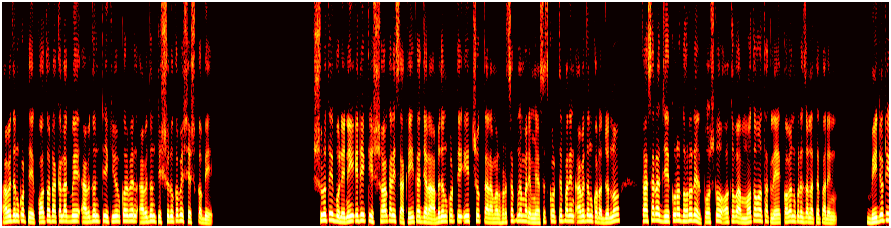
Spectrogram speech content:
আবেদন করতে কত টাকা লাগবে, আবেদনটি কীভাবে করবেন, আবেদনটি শুরু কবে, শেষ কবে? শুরুতেই বলে নিই, এটি একটি সরকারি চাকরি, তাই যারা আবেদন করতে ইচ্ছুক তারা আমার হোয়াটসঅ্যাপ নাম্বারে মেসেজ করতে পারেন আবেদন করার জন্য। তাছাড়া যে কোনো ধরনের প্রশ্ন অথবা মতামত থাকলে কমেন্ট করে জানাতে পারেন। ভিডিওটি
